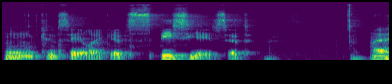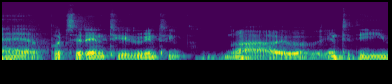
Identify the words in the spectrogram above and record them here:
hmm, can say like it speciates it and puts it into into uh, into the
